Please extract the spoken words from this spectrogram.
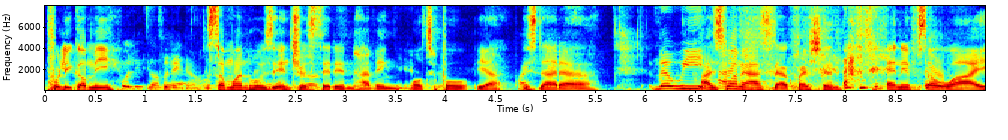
Polygamy. Polygamy. Someone who's interested in having multiple. Yeah, is that a? But we. I just want to ask that question, and if so, why?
